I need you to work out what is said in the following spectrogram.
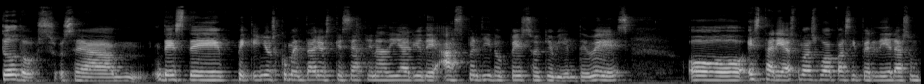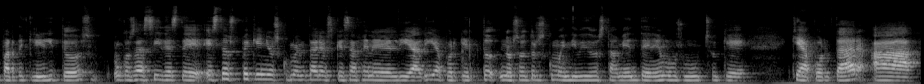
todos, o sea, desde pequeños comentarios que se hacen a diario de has perdido peso, qué bien te ves, o estarías más guapa si perdieras un par de kilitos, cosas así, desde estos pequeños comentarios que se hacen en el día a día, porque nosotros como individuos también tenemos mucho que, que aportar a,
